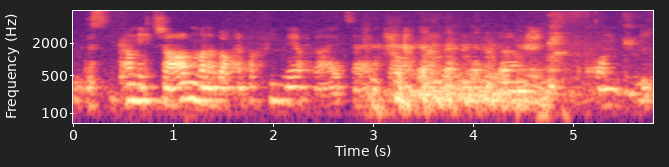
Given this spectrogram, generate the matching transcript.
Das kann nicht schaden, man hat auch einfach viel mehr Freizeit. ähm, und ich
